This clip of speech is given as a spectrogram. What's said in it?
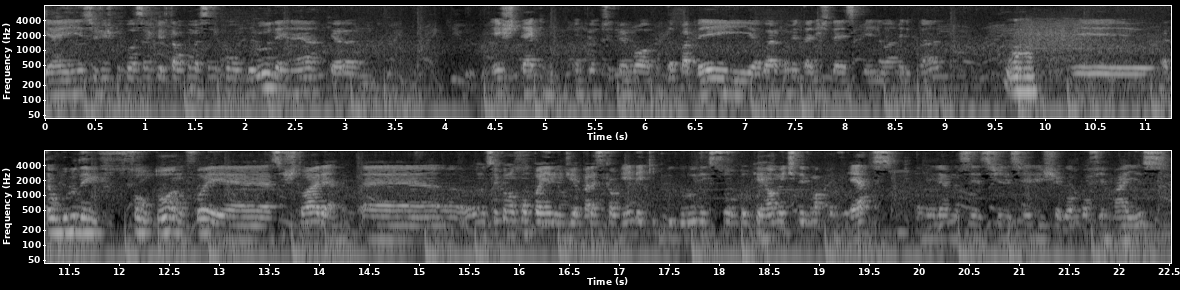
E aí surgiu a especulação que ele estava conversando com o Gruden, né, que era ex-técnico, campeão do Super Bowl Tampa Bay, e agora comentarista da ESPN lá americano. E até o Gruden soltou, não foi? É, essa história. É, eu não sei que eu não acompanhei no dia. Parece que alguém da equipe do Gruden soltou que realmente teve uma conversa. Eu não lembro se, se, ele chegou a confirmar isso.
